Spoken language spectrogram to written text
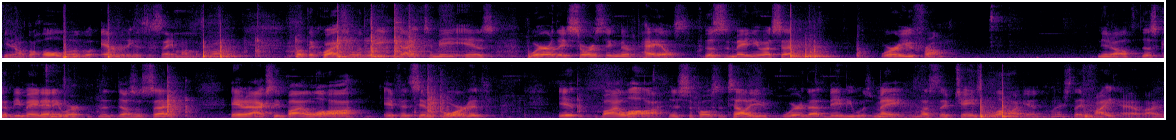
you know, the whole logo, everything is the same on the bottom. But the question with Leak to me is, where are they sourcing their pails? This is made in USA. Where are you from? You know, this could be made anywhere. That doesn't say. And actually, by law, if it's imported, it by law is supposed to tell you where that baby was made, unless they've changed the law again, which they might have. I,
